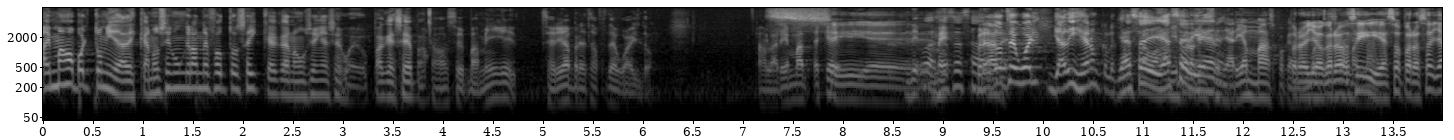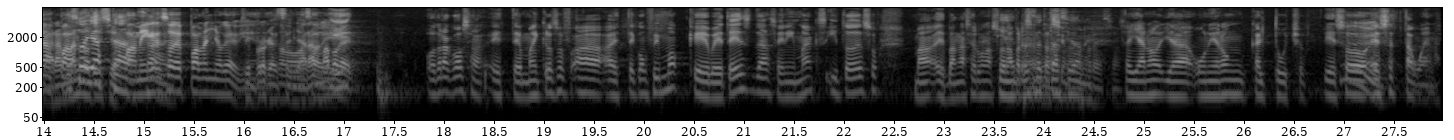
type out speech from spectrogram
hay más oportunidades que anuncien un grande Foto 6 que que anuncien ese juego, para que sepa. Para mí sería Breath of the Wild Hablarían más. Es sí, que. Eh, me, pero entonces, güey, ya dijeron que lo Ya se, ya sí, se viene. Que enseñarían más. Porque pero yo creo, sí, eso, pero eso ya es para, ya está, para mí eso es para el año que viene. Sí, pero que enseñarán más. Porque... Otra cosa, este, Microsoft a, a este confirmó que Bethesda, Cenimax y todo eso va, eh, van a hacer una sola presentación. O sea, ya no, ya unieron cartuchos. Y eso, mm. eso está bueno.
